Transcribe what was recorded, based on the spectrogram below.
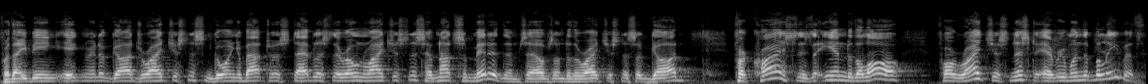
For they, being ignorant of God's righteousness and going about to establish their own righteousness, have not submitted themselves unto the righteousness of God. For Christ is the end of the law for righteousness to everyone that believeth.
